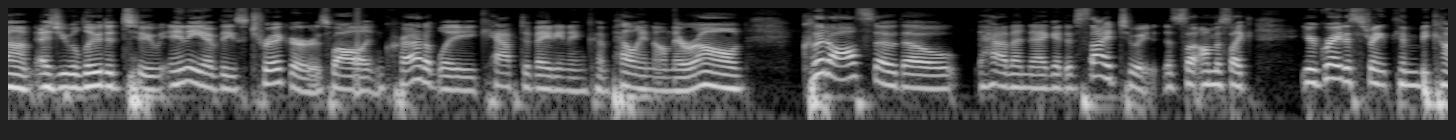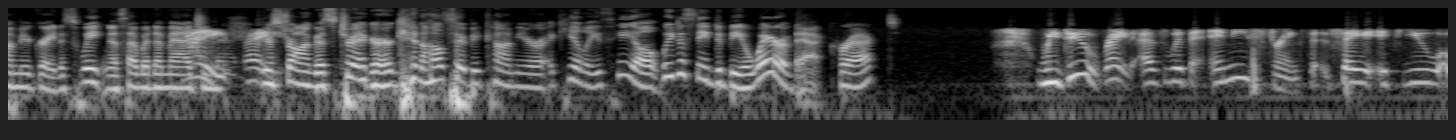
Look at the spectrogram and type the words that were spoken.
um, as you alluded to, any of these triggers, while incredibly captivating and compelling on their own, could also though have a negative side to it it's almost like your greatest strength can become your greatest weakness i would imagine right, right. your strongest trigger can also become your achilles heel we just need to be aware of that correct we do, right. As with any strength, say if you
